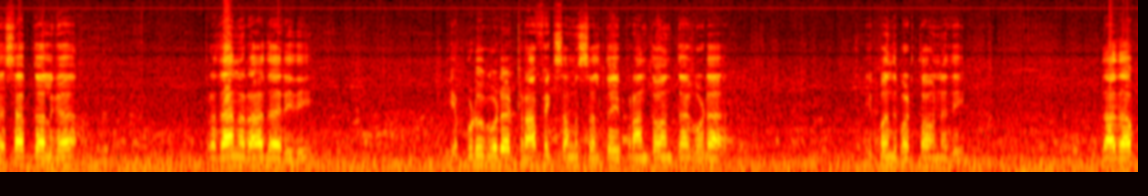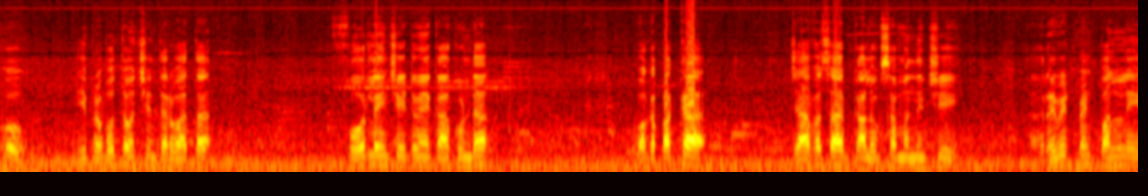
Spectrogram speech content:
దశాబ్దాలుగా ప్రధాన రహదారి ఇది ఎప్పుడూ కూడా ట్రాఫిక్ సమస్యలతో ఈ ప్రాంతం అంతా కూడా ఇబ్బంది పడుతూ ఉన్నది. దాదాపు ఈ ప్రభుత్వం వచ్చిన తర్వాత ఫోర్ లైన్ చేయటమే కాకుండా ఒక పక్క జాఫర్ సాహెబ్ కాలువకు సంబంధించి రివిట్మెంట్ పనుల్ని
